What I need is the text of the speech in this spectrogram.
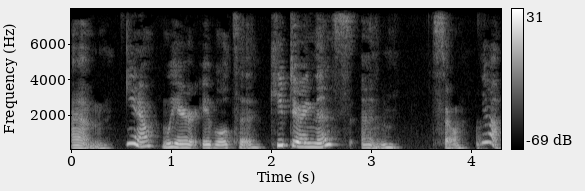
um, you know, we are able to keep doing this and so yeah,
